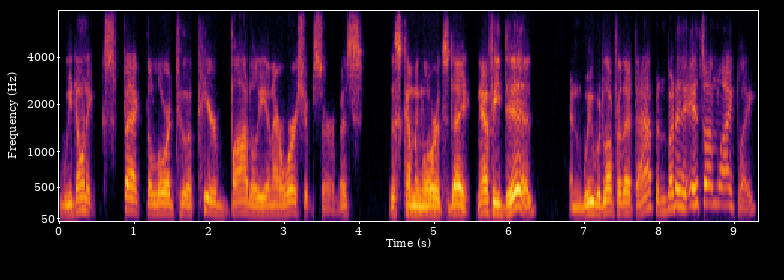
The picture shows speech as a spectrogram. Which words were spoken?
we don't expect the Lord to appear bodily in our worship service this coming Lord's Day. Now, if He did, and we would love for that to happen, but it's unlikely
